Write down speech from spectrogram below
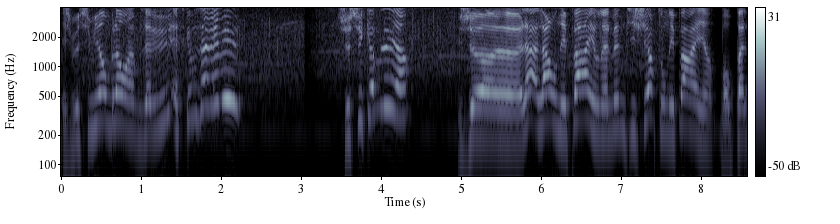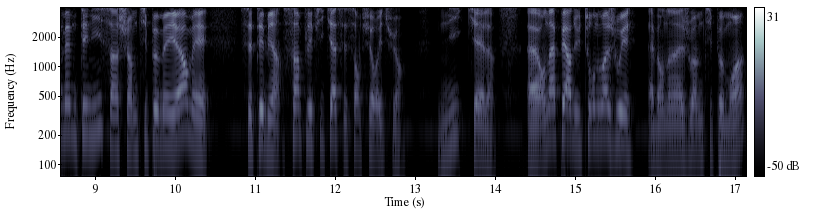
Et je me suis mis en blanc, hein. Vous avez vu? Est-ce que vous avez vu? Je suis comme lui, hein. Je, là, là, on est pareil. On a le même t-shirt. On est pareil, hein. Bon, pas le même tennis. Hein. Je suis un petit peu meilleur, mais c'était bien. Simple, efficace et sans fioriture. Nickel. Euh, on a perdu tournoi joué. Eh ben on en a joué un petit peu moins.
